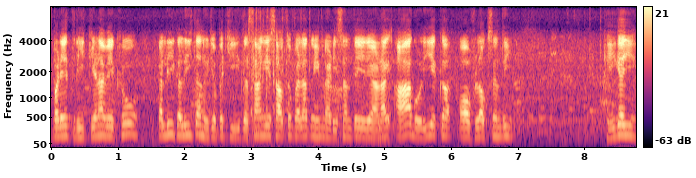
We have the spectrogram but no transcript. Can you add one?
ਬੜੇ ਤਰੀਕੇ ਨਾਲ ਵੇਖਿਓ। ਕੱਲੀ ਕੱਲੀ ਤੁਹਾਨੂੰ ਜੇ ਆਪਾਂ ਚੀਜ਼ ਦੱਸਾਂਗੇ, ਸਭ ਤੋਂ ਪਹਿਲਾਂ ਤੁਸੀਂ ਮੈਡੀਸਨ ਤੇ ਜਾਣਾ ਆਹ ਗੋਲੀ ਇੱਕ ਆਫਲੌਕਸਨ ਦੀ। ਠੀਕ ਹੈ ਜੀ,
